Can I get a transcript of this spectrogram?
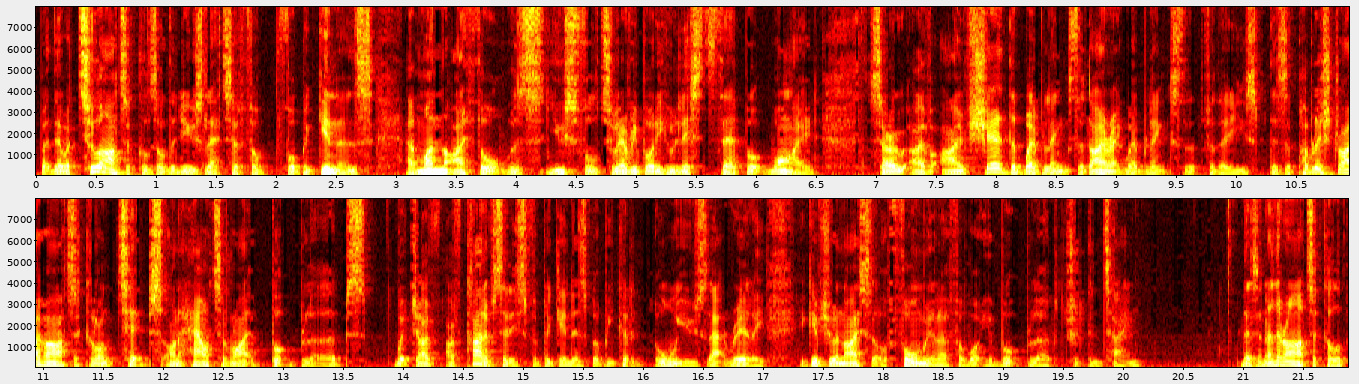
but there were two articles on the newsletter for, for beginners and one that I thought was useful to everybody who lists their book wide. So I've, I've shared the web links, the direct web links for these. There's a Publish Drive article on tips on how to write book blurbs which I've, I've kind of said is for beginners, but we could all use that really. It gives you a nice little formula for what your book blurb should contain. There's another article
